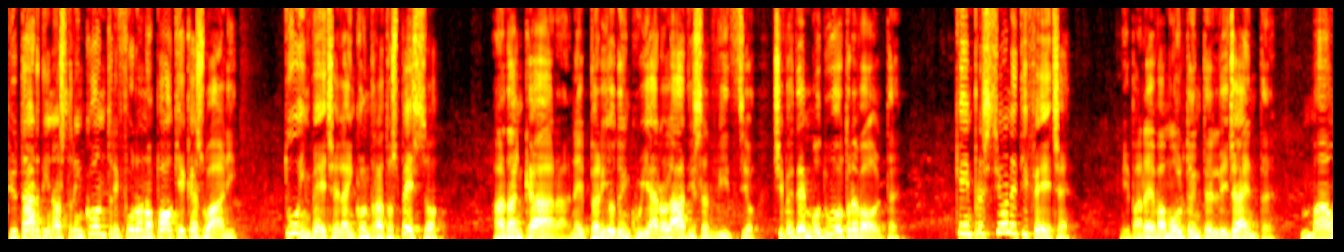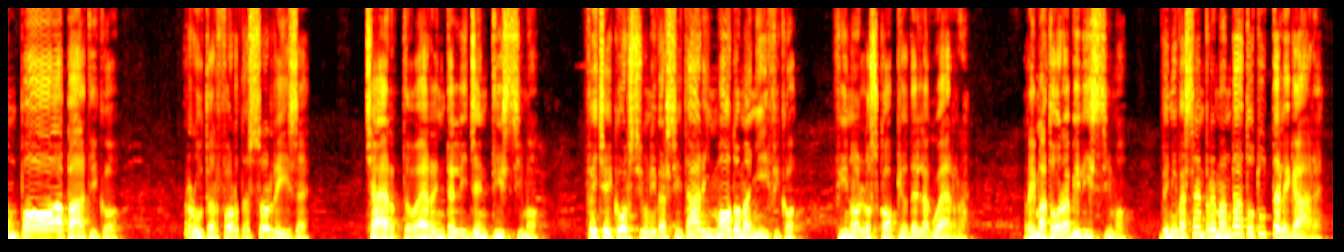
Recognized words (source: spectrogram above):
più tardi i nostri incontri furono pochi e casuali. Tu invece l'hai incontrato spesso? Ad Ankara, nel periodo in cui ero là di servizio, ci vedemmo due o tre volte. Che impressione ti fece? Mi pareva molto intelligente, ma un po' apatico. Rutherford sorrise. Certo, era intelligentissimo. Fece i corsi universitari in modo magnifico, fino allo scoppio della guerra. Rimatore abilissimo. Veniva sempre mandato tutte le gare.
